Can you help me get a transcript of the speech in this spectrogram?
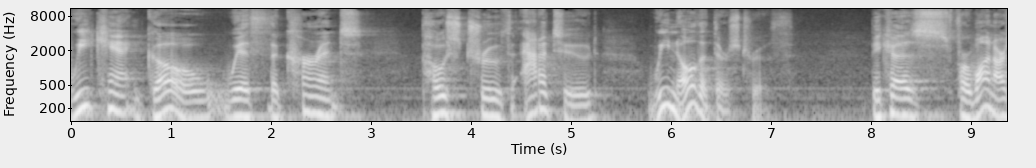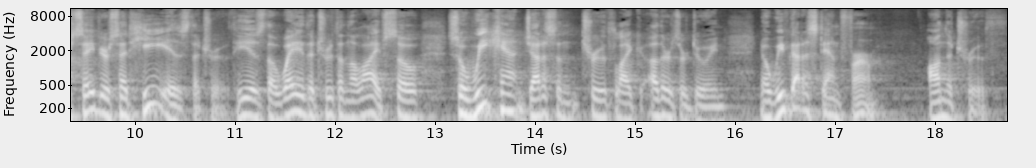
we can't go with the current post truth attitude. We know that there's truth. Because, for one, our Savior said He is the truth. He is the way, the truth, and the life. So, so we can't jettison truth like others are doing. No, we've got to stand firm on the truth.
